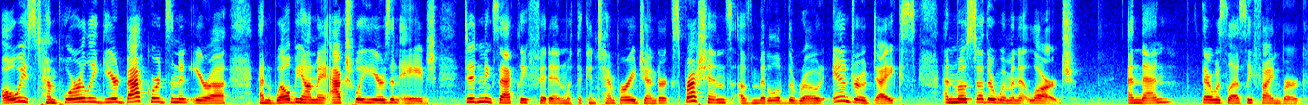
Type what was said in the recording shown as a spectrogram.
always temporally geared backwards in an era and well beyond my actual years and age, didn't exactly fit in with the contemporary gender expressions of middle of the road andro dykes and most other women at large. And then there was Leslie Feinberg.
